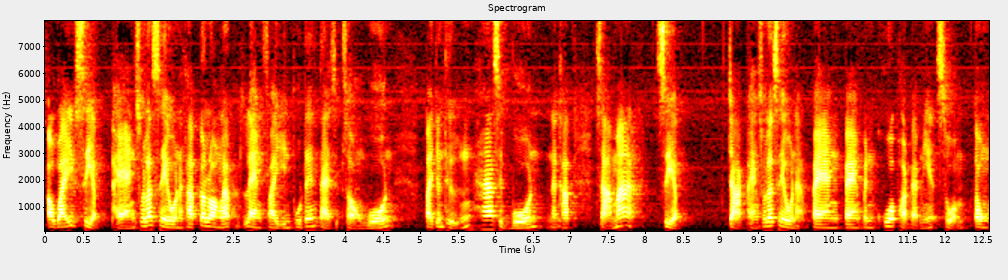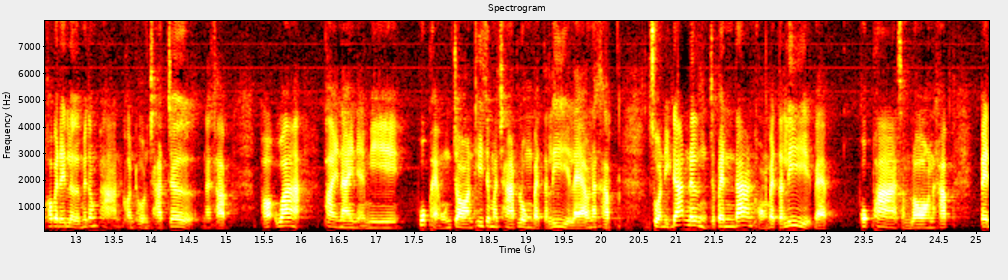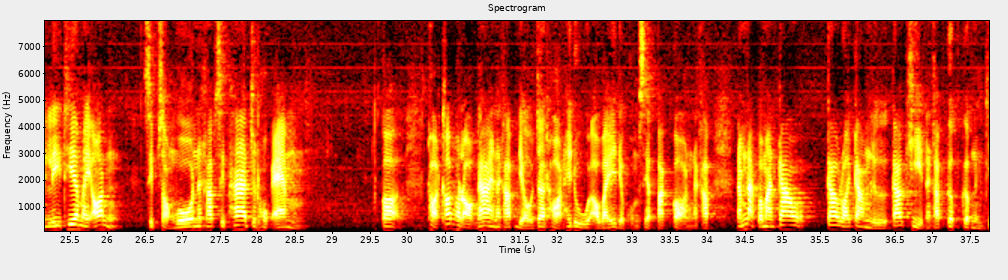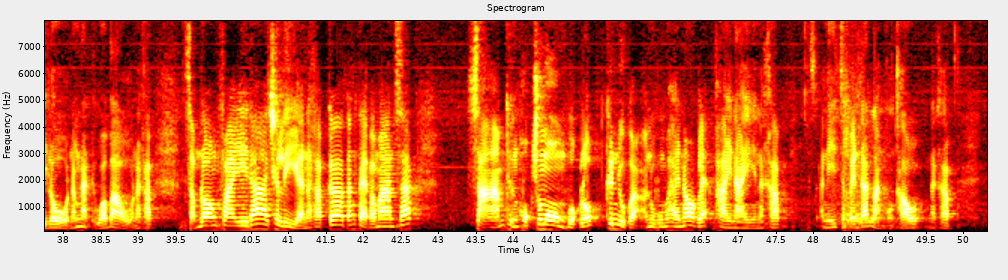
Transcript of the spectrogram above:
เอาไว้เสียบแผงโซลาเซลล์นะครับ ก็รองรับแรงไฟอินพุตได้ตั้งแต่ 12 โวลต์ ไปจนถึง 50 โวลต์นะครับ สามารถเสียบจากแผงโซลาร์เซลล์น่ะแปลงแปลงเป็นขั้วพอร์ตแบบนี้ สวมตรงเข้าไปได้เลย ไม่ต้องผ่านคอนโทรลชาร์จเจอร์นะครับ เพราะว่าภายในเนี่ยมีพวกแผงวงจรที่จะมาชาร์จลงแบตเตอรี่แล้วนะครับ ส่วนอีกด้านหนึ่งจะเป็นด้านของแบตเตอรี่แบบพกพาสำรองนะครับ เป็นลิเธียมไอออน 12 โวลต์นะครับ 15.6 แอมป์ ก็ ถอดเข้าถอดออกได้นะครับ เดี๋ยวจะถอดให้ดูเอาไว้เดี๋ยวผมเสียบปลั๊กก่อนนะครับ น้ำหนักประมาณ 9 900 กรัมหรือ 9 ขีดนะครับเกือบเกือบ1กิโลน้ำหนักถือว่าเบานะครับสำรองไฟได้เฉลี่ยนะครับ ก็ตั้งแต่ประมาณสัก3ถึง6ชั่วโมง บวกลบขึ้นอยู่กับอุณหภูมิภายนอกและภายในนะครับ อันนี้จะเป็นด้านหลังของเขานะครับ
